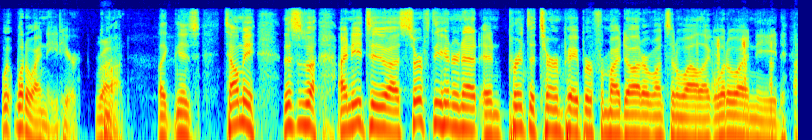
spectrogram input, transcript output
what, what do I need here? Come on. Like, is, tell me this is what I need to uh, surf the internet and print a term paper for my daughter once in a while. Like, what do I need?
